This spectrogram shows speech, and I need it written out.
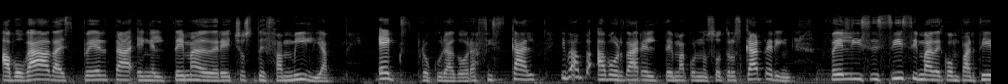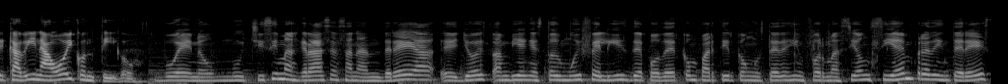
abogada, experta en el tema de derechos de familia? ex procuradora fiscal, y va a abordar el tema con nosotros. Catherine, felicísima de compartir cabina hoy contigo. Bueno, muchísimas gracias, Ana Andrea. Eh, yo también estoy muy feliz de poder compartir con ustedes información siempre de interés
